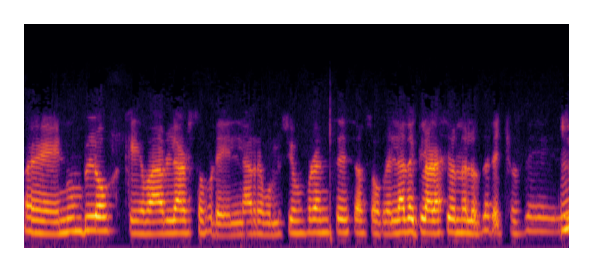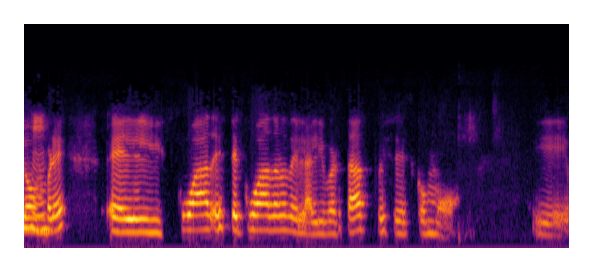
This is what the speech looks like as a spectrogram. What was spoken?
eh, en un blog que va a hablar sobre la Revolución Francesa, sobre la Declaración de los Derechos del Hombre, el este cuadro de la libertad, pues es como... Eh,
